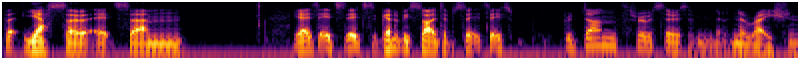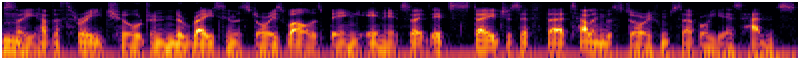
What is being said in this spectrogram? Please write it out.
but yes. So it's um, yeah, it's it's, it's going to be slightly different. It's it's done through a series of narrations. So you have the three children narrating the story as well as being in it. So it, it's staged as if they're telling the story from several years hence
